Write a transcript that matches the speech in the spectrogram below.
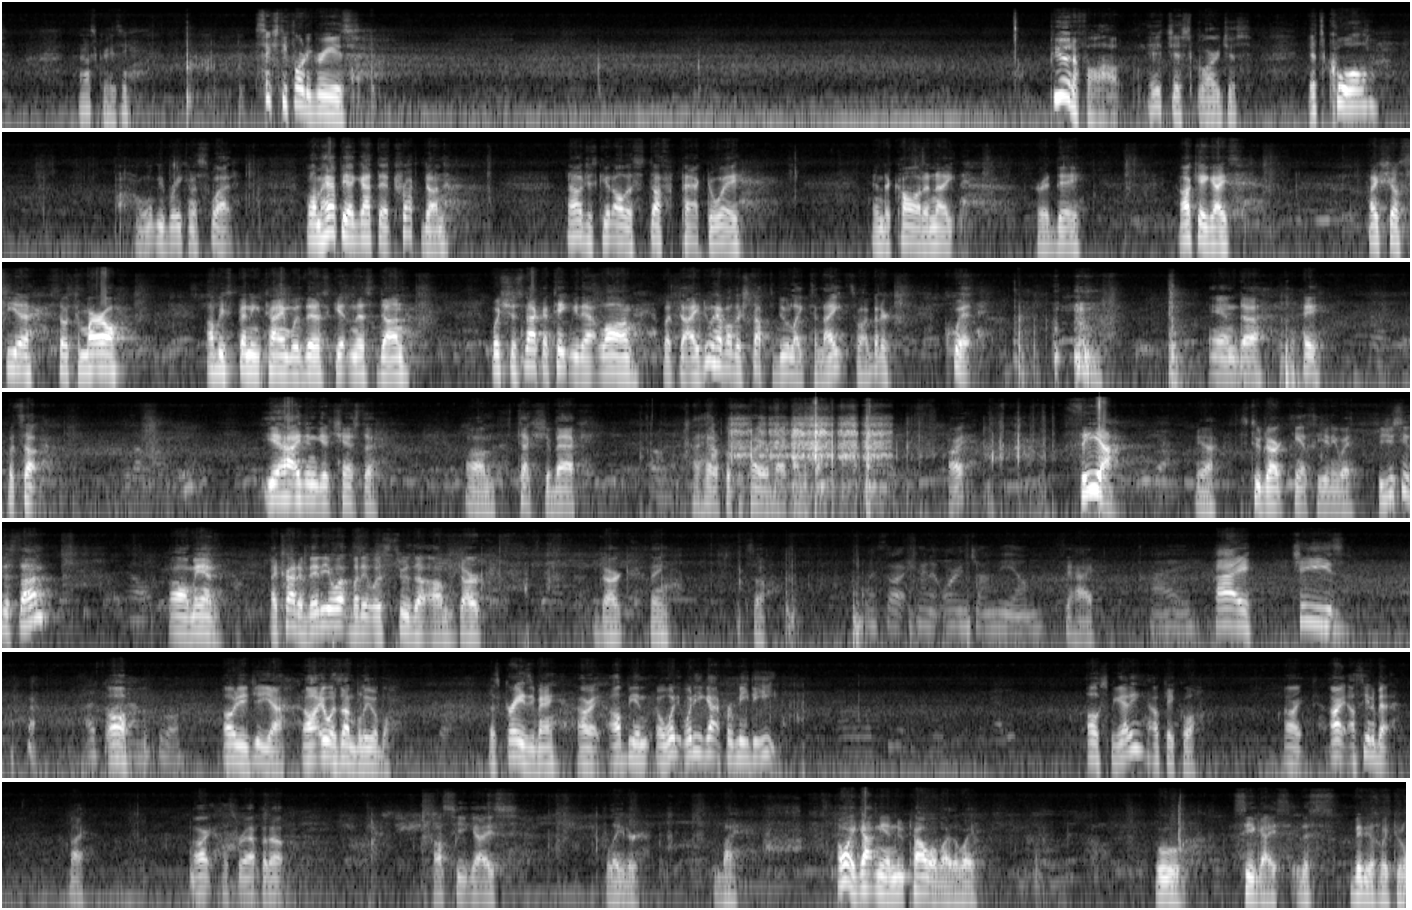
That's crazy. 64 degrees. Beautiful out. It's just gorgeous. It's cool. I won't be breaking a sweat. Well, I'm happy I got that truck done. Now I'll just get all this stuff packed away and to call it a night or a day. Okay, guys. I shall see you. So tomorrow I'll be spending time with this, getting this done, which is not going to take me that long, but I do have other stuff to do like tonight, so I better quit. and, uh, hey, what's up? Yeah, I didn't get a chance to um, text you back. I had to put the tire back on. All right. See ya. Yeah. yeah. It's too dark. Can't see anyway. Did you see the sun? No. Oh man. I tried to video it, but it was through the um, dark, dark thing. So. I saw it kind of orange on the. Um... Say hi. Hi. Hi. Cheese. I saw oh. it on the pool. Oh, did you? Yeah. Oh, it was unbelievable. That's crazy, man. All right, I'll be in. Oh, what, what do you got for me to eat? Uh, oh, spaghetti? Okay, cool. All right. All right, I'll see you in a bit. Bye. All right, let's wrap it up. I'll see you guys later. Bye. Oh, I got me a new towel, by the way. Ooh. See you guys. This video is way too long.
